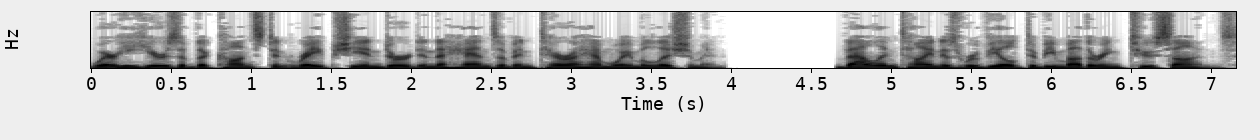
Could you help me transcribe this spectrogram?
where he hears of the constant rape she endured in the hands of Interahamwe militiamen. Valentine is revealed to be mothering two sons.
